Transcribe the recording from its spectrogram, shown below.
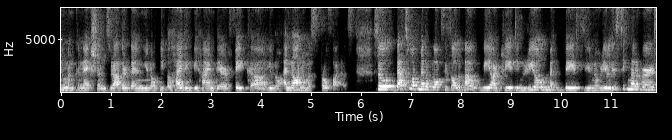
human connections rather than you know people hiding behind their fake uh, you know anonymous profiles so that's what Metabloqs is all about. We are creating real based, you know, realistic metaverse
